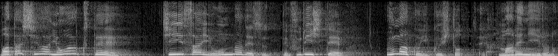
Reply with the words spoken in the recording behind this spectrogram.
私は弱くて小さい女ですってふりしてうまくいく人ってまれにいるの。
